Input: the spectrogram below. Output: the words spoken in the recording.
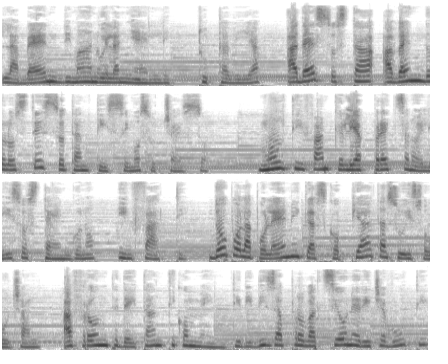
La band di Manuel Agnelli, tuttavia, adesso sta avendo lo stesso tantissimo successo. Molti fan che li apprezzano e li sostengono, infatti, dopo la polemica scoppiata sui social a fronte dei tanti commenti di disapprovazione ricevuti,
